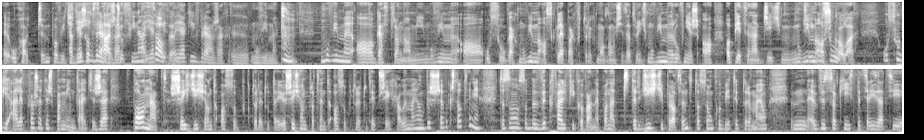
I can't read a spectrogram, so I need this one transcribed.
e, uchodźczym, powiedzieć A też o wsparciu branżach? A, finansowym. jakie, o jakich branżach y, mówimy? Mówimy o gastronomii, mówimy o o usługach, mówimy o sklepach, w których mogą się zatrudnić, mówimy również o opiece nad dziećmi, mówimy o szkołach. Usługi, ale proszę też pamiętać, że ponad 60 osób, które tutaj, 60% osób, które tutaj przyjechały, mają wyższe wykształcenie. To są osoby wykwalifikowane. Ponad 40% to są kobiety, które mają mm, wysokiej specjalizacji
